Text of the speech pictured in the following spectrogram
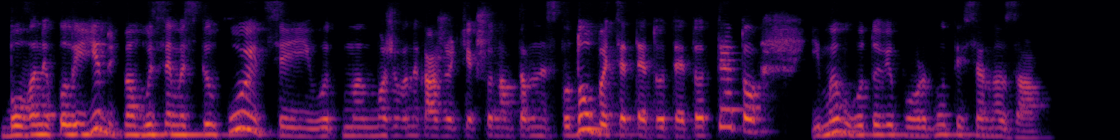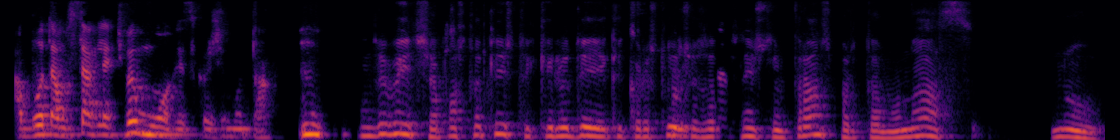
бо вони коли їдуть, мабуть, з ними спілкуються, і от може вони кажуть, якщо нам там не сподобається те-то, те-то, те-то, і ми готові повернутися назад. Або там ставлять вимоги, скажімо так. Ну, Дивіться, по статистиці людей, які користуються залізничним транспортом, у нас, ну,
